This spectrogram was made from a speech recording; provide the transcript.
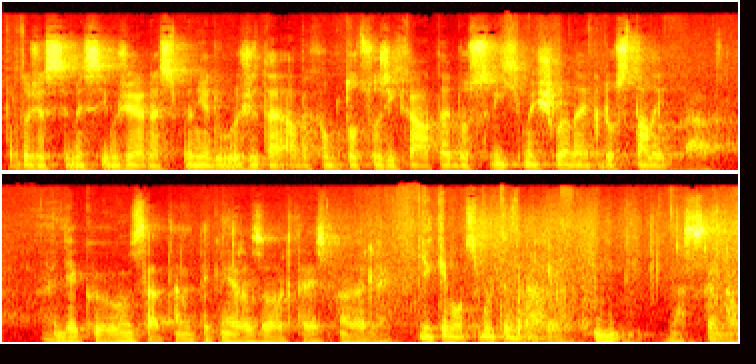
protože si myslím, že je nesmírně důležité, abychom to, co říkáte, do svých myšlenek dostali. Děkuji za ten pěkný rozhovor, který jsme vedli. Díky moc, buďte zdraví. Naslednou.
